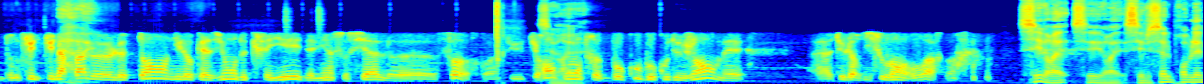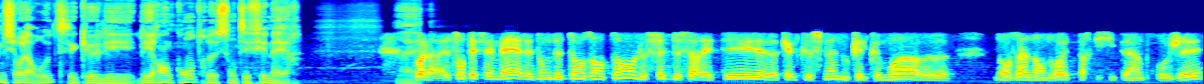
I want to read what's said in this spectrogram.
Donc tu, tu n'as Ah pas ouais. le, le temps ni l'occasion de créer des liens sociaux forts. Quoi. Tu, rencontres beaucoup, beaucoup de gens, mais euh, tu leur dis souvent au revoir. Quoi. C'est vrai, c'est vrai. C'est le seul problème sur la route, c'est que les, les rencontres sont éphémères. Voilà, elles sont éphémères et donc de temps en temps, le fait de s'arrêter euh, quelques semaines ou quelques mois euh, dans un endroit et de participer à un projet,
